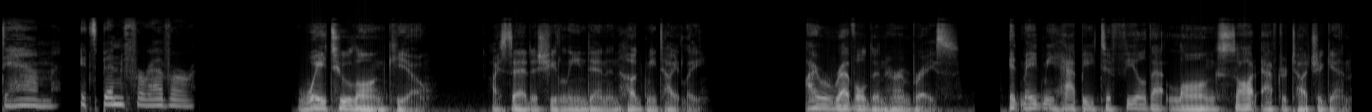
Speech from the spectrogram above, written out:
Damn, it's been forever. Way too long, Kio, I said as she leaned in and hugged me tightly. I reveled in her embrace. It made me happy to feel that long, sought after touch again.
